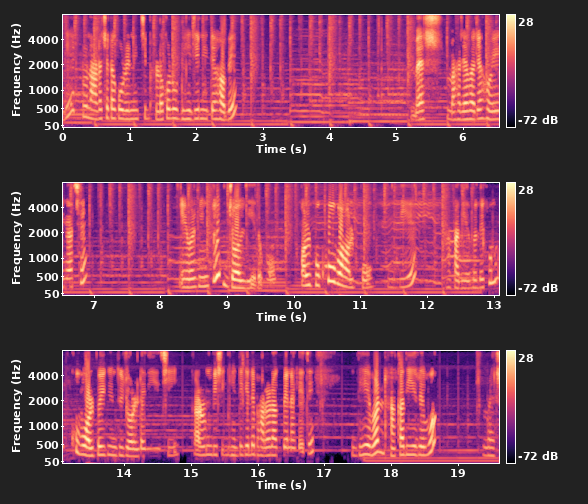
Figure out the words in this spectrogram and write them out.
দিয়ে একটু নাড়াচাড়া করে নিচ্ছি, ভালো করে ভেজে নিতে হবে। ব্যাস, ভাজা ভাজা হয়ে গেছে। এবার কিন্তু জল দিয়ে দেবো। অল্প, খুব অল্প দিয়ে ঢাকা দিয়ে দেবো। দেখুন, খুব অল্পই কিন্তু জলটা দিয়েছি। কারণ বেশি ঘেঁটে গেলে ভালো লাগবে না খেতে। দিয়ে এবার ঢাকা দিয়ে দেবো। ব্যাস,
